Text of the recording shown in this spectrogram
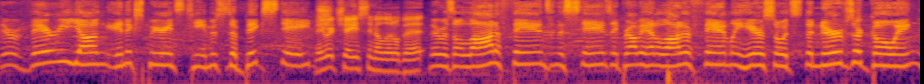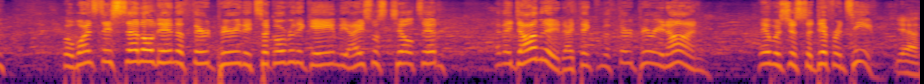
They're a very young, inexperienced team. This is a big stage. they were chasing a little bit. there was a lot of fans in the stands. They probably had a lot of their family here, so it's the nerves are going. But once they settled in the third period, they took over the game. The ice was tilted, and they dominated. I think from the third period on, it was just a different team. Yeah,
